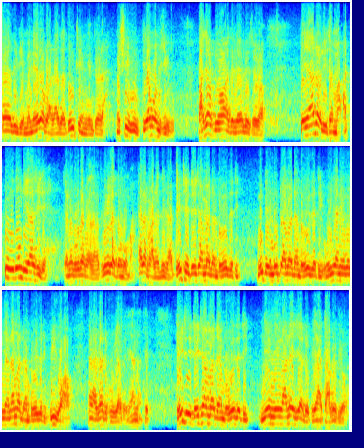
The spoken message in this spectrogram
သွားတဲ့သူတွေမနေတော့ပါလားဆိုတော့သူ့အထင်မြင်ပြောတာမရှိဘူးတရားမှမရှိဘူးဘာကြောင့်ပြောရတယ်လဲလို့ဆိုတော့တရားတော်တွေထဲမှာအတူဆုံးတရားရှိတယ်ကျွန်တော်ဗုဒ္ဓဘာသာမှာသတိကသုံးပုံမှာအဲ့ဒါဘာလဲသိလားဒိဋ္ဌိဒိဋ္ဌမတ္တံဘဝဇတိမုဒ္ဒေမုဒ္ဒမတ္တံဘဝဇတိဝိညာဉ်ဝိညာဏမတ္တံဘဝဇတိပြီးသွားအောင်အဲ့ဒါတခုရောက်တယ်ရဟန္တာဖြစ်တယ် ဒိဋ္ဌိဒိဋ္ဌမတ္တံဘဝဇတိမြင်မြင်ကနဲ့ရက်လို့ဘုရားဒါပဲပြောတာ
